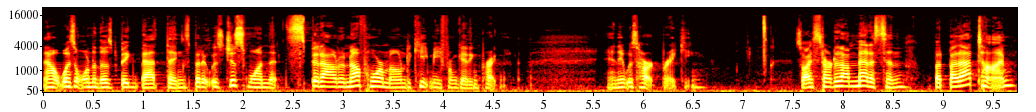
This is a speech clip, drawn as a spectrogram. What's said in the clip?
Now, it wasn't one of those big bad things, but it was just one that spit out enough hormone to keep me from getting pregnant. And it was heartbreaking. So I started on medicine, but by that time,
